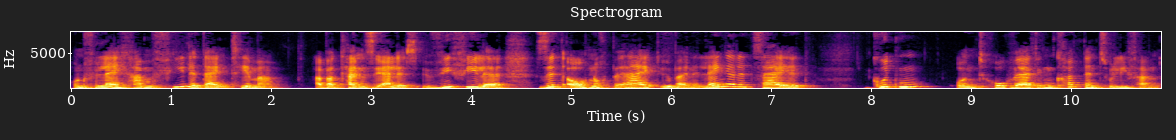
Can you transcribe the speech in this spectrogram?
Und vielleicht haben viele dein Thema, aber ganz ehrlich, wie viele sind auch noch bereit, über eine längere Zeit guten und hochwertigen Content zu liefern?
